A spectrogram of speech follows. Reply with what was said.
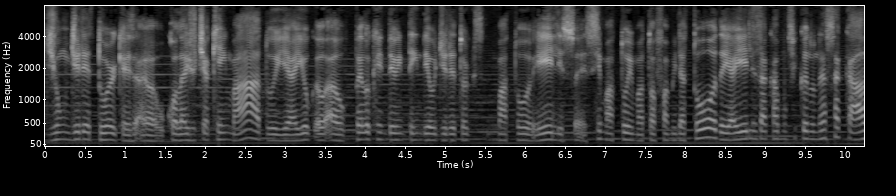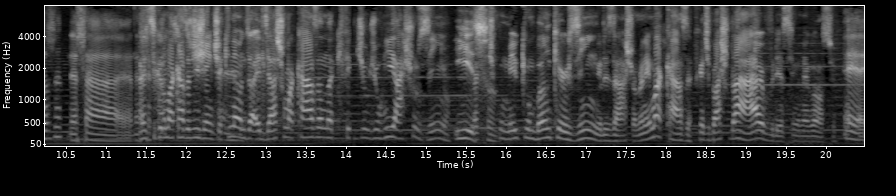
de um diretor que ah, o colégio tinha queimado e aí pelo que deu entender o diretor matou ele se matou e matou a família toda e aí eles acabam ficando nessa casa nessa, nessa Aí eles ficam numa casa de gente. Aqui não, eles, acham uma casa na, que fica de, um- de um riachozinho. Isso tipo, meio que um bunkerzinho, eles acham. Não é nem uma casa. Fica debaixo da árvore, assim, o negócio. é,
